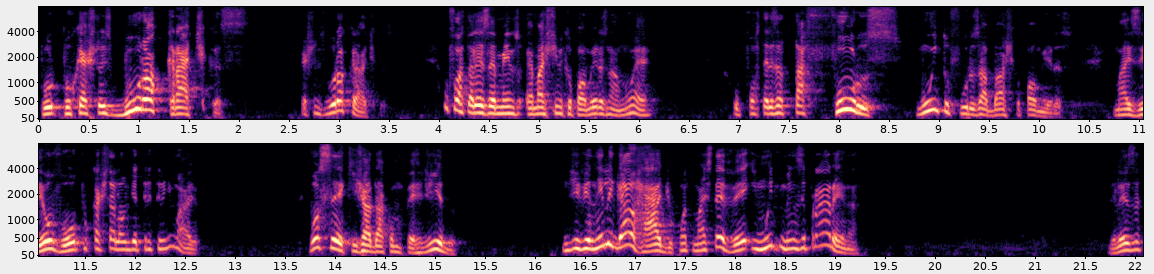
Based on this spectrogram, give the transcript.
por, por questões burocráticas. Questões burocráticas. O Fortaleza é, menos, é mais time que o Palmeiras? Não, não é. O Fortaleza tá furos muito furos abaixo que o Palmeiras. Mas eu vou para o Castelão dia 31 de maio. Você que já dá como perdido, não devia nem ligar o rádio, quanto mais TV, e muito menos ir para a arena. Beleza?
